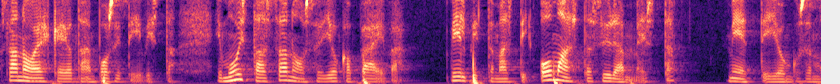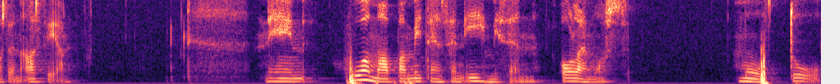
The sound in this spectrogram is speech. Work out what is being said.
sanoa ehkä jotain positiivista ja muistaa sanoa se joka päivä vilpittömästi omasta sydämestä, miettii jonkun semmoisen asian, niin huomaapa, miten sen ihmisen olemus muuttuu,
